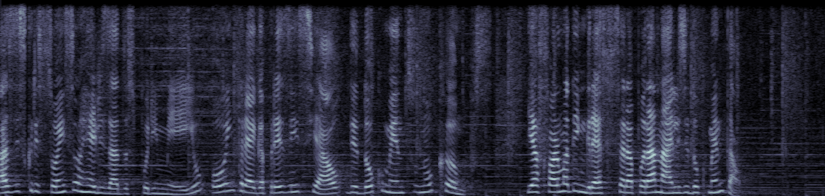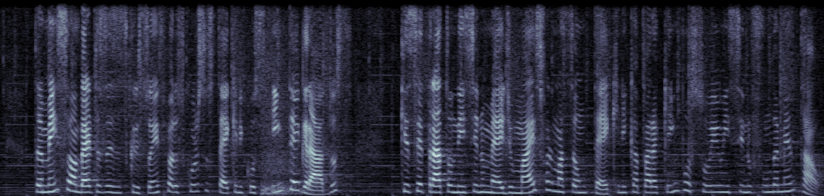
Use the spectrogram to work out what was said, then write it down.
As inscrições são realizadas por e-mail ou entrega presencial de documentos no campus, e a forma de ingresso será por análise documental. Também são abertas as inscrições para os cursos técnicos integrados, que se tratam de ensino médio mais formação técnica para quem possui o ensino fundamental.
